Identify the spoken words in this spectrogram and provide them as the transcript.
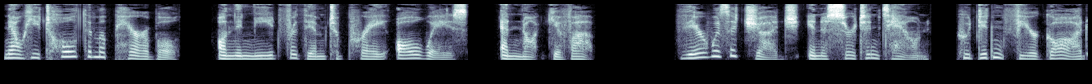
Now he told them a parable on the need for them to pray always and not give up. There was a judge in a certain town who didn't fear God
